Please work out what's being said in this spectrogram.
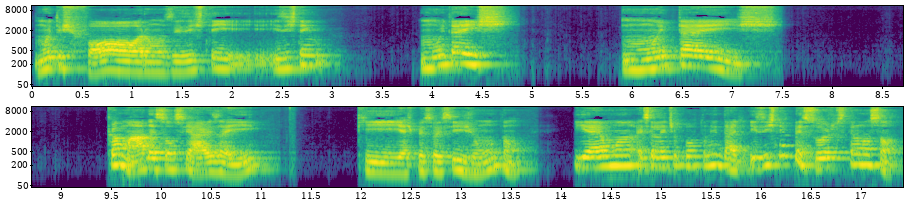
muitos fóruns, existe, existem muitas muitas camadas sociais aí que as pessoas se juntam e é uma excelente oportunidade. Existem pessoas, você tem uma noção,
